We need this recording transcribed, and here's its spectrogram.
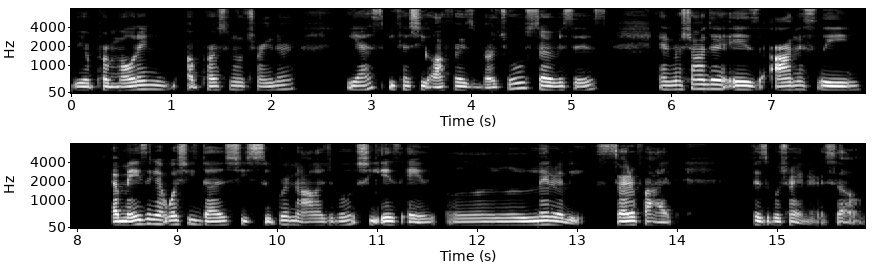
you're promoting a personal trainer?" Yes, because she offers virtual services, and Rashonda is honestly amazing at what she does. She's super knowledgeable. She is a literally certified physical trainer. So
